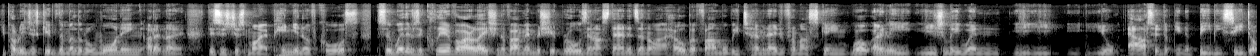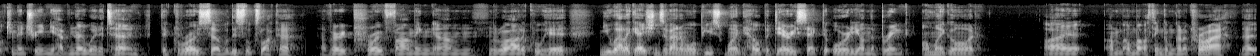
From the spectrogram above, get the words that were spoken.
You probably just give them a little warning. I don't know. This is just my opinion, of course. So, where there's a clear violation of our membership rules and our standards are not upheld, a farm will be terminated from our scheme. Well, only usually when you, you're outed in a BBC documentary and you have nowhere to turn. The grocer, well, this looks like a, a very pro farming um, little article here. New allegations of animal abuse won't help a dairy sector already on the brink. Oh my god. I I'm, I'm, i think I'm going to cry. A,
